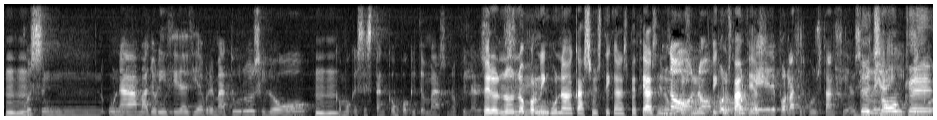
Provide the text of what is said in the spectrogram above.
pues una mayor incidencia de prematuros y luego como que se estanca un poquito más, ¿no, Pilar? Pero no, no por ninguna casuística en especial, sino por no, circunstancias. Por, por las circunstancias. De hecho, aunque,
